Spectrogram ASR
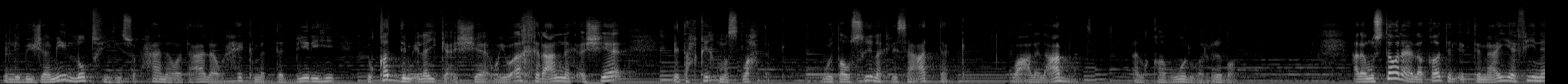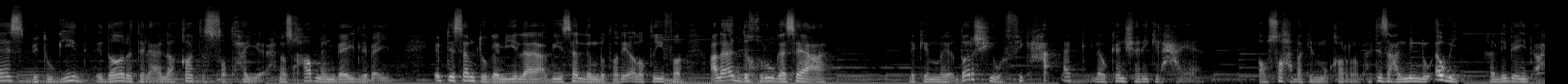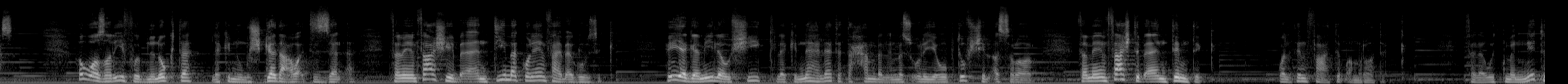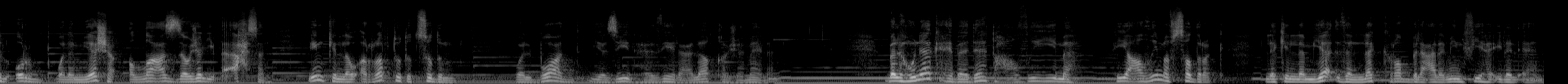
اللي بجميل لطفه سبحانه وتعالى وحكمة تدبيره يقدم إليك أشياء ويؤخر عنك أشياء لتحقيق مصلحتك وتوصيلك لسعادتك وعلى العبد القبول والرضا. على مستوى العلاقات الاجتماعية في ناس بتجيد إدارة العلاقات السطحية. إحنا أصحاب من بعيد لبعيد. ابتسامته جميلة بيسلم بطريقة لطيفة على قد خروجة ساعة. لكن ما يقدرش يوفيك حقك لو كان شريك الحياة أو صاحبك المقرب. هتزعل منه قوي. خليه بعيد أحسن. هو ظريف وابن نكتة لكنه مش جدع وقت الزنقة. فما ينفعش يبقى أنتيمك ولا ينفع يبقى جوزك. هي جميلة وشيك لكنها لا تتحمل المسؤولية وبتفشي الأسرار. فما ينفعش تبقى أنتمتك. ولا تنفع تبقى مراتك. فلو اتمنيت القرب ولم يشأ الله عز وجل يبقى أحسن. يمكن لو قربته تتصدم والبعد يزيد هذه العلاقة جمالا. بل هناك عبادات عظيمة هي عظيمة في صدرك لكن لم يأذن لك رب العالمين فيها إلى الآن.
